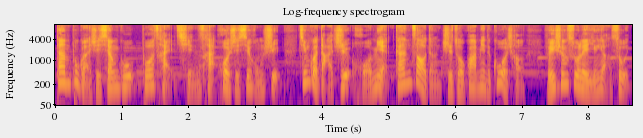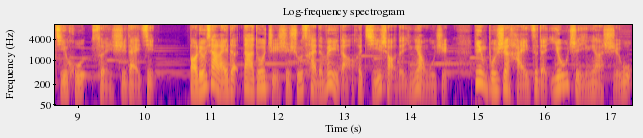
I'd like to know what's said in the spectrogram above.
但不管是香菇、菠菜、芹菜，或是西红柿，经过打汁、和面、干燥等制作挂面的过程，维生素类营养素几乎损失殆尽，保留下来的大多只是蔬菜的味道和极少的营养物质，并不是孩子的优质营养食物。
